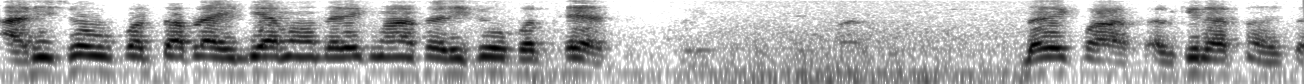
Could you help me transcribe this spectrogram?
અઢીસો ઉપર તો આપડા ઇન્ડિયામાં દરેક માણસ અઢીસો ઉપર છે. દરેક માણસ હલકી રાત નો હોય તો.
